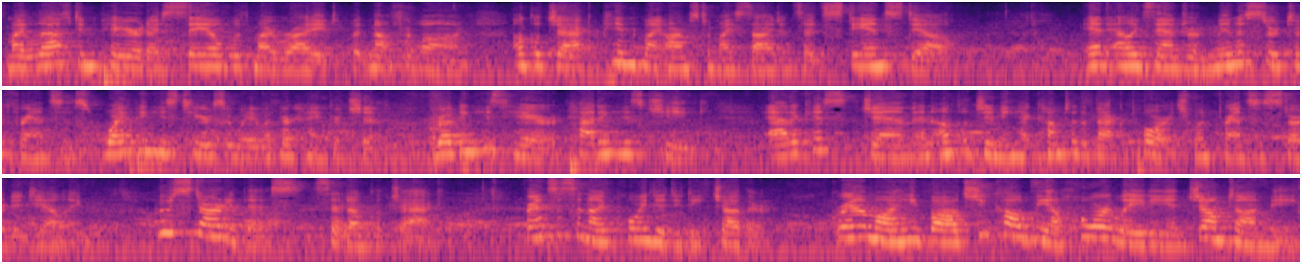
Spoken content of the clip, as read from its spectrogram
My left impaired, I sailed with my right, but not for long. Uncle Jack pinned my arms to my side and said, Stand still. Aunt Alexandra ministered to Francis, wiping his tears away with her handkerchief, rubbing his hair, patting his cheek. Atticus, Jem, and Uncle Jimmy had come to the back porch when Francis started yelling. Who started this? said Uncle Jack. Francis and I pointed at each other. Grandma, he bawled, she called me a whore lady and jumped on me.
